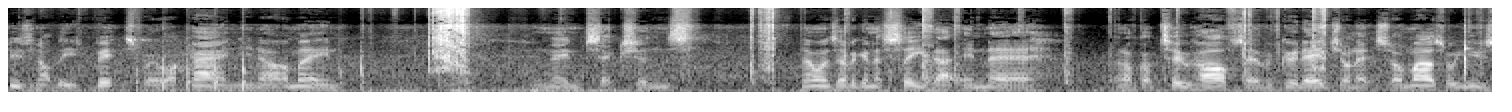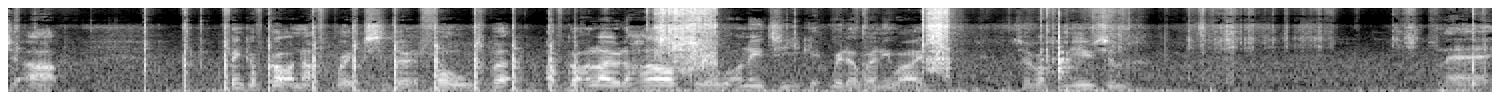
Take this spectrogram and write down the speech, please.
Choosing up these bits where I can, you know what I mean? And them sections, no one's ever going to see that in there. And I've got two halves there with a good edge on it, so I might as well use it up. I think I've got enough bricks to do it falls, but I've got a load of halves here what I need to get rid of anyway. So if I can use them there,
